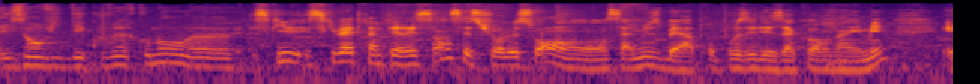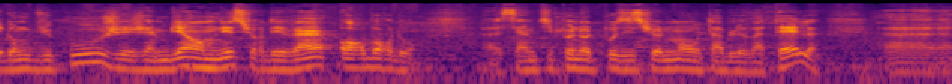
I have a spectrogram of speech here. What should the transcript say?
ils ont envie de découvrir comment ce, qui, ce, qui, va être intéressant, c'est sur le soir, on, s'amuse ben, à proposer des accords vins aimés. Et donc du coup, j'aime bien emmener sur des vins hors Bordeaux. Euh, c'est un petit peu notre positionnement au table Vatel. Euh,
